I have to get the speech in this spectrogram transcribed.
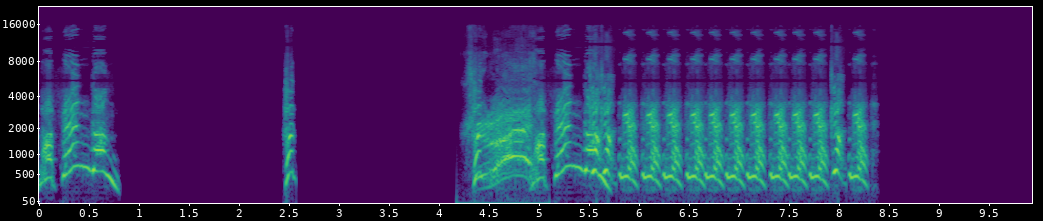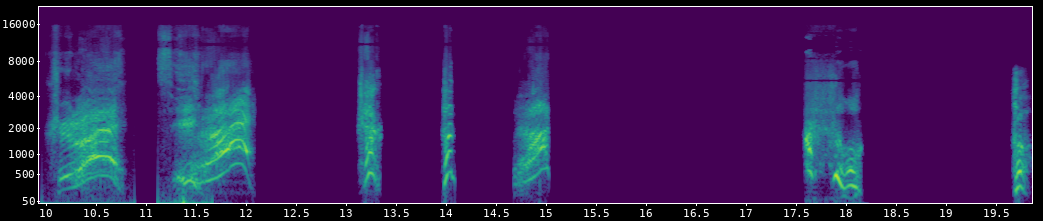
螺旋丸くらえ螺旋丸くらえしそうは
